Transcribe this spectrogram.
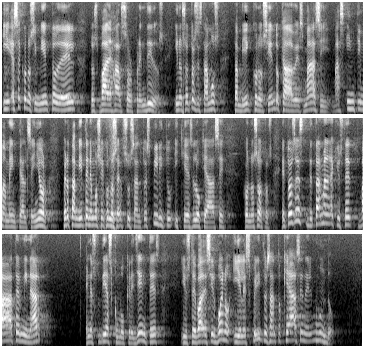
Y ese conocimiento de Él los va a dejar sorprendidos. Y nosotros estamos también conociendo cada vez más y más íntimamente al Señor. Pero también tenemos que conocer su Santo Espíritu y qué es lo que hace nosotros. Entonces, de tal manera que usted va a terminar en estos días como creyentes y usted va a decir, bueno, ¿y el Espíritu Santo qué hace en el mundo?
